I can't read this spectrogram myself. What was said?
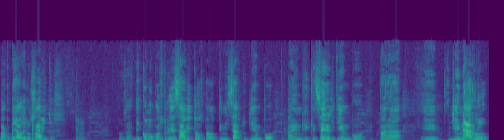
va acompañado de los hábitos. ¿no? O sea, de cómo construyes hábitos para optimizar tu tiempo, para enriquecer el tiempo, para eh, llenarlo,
